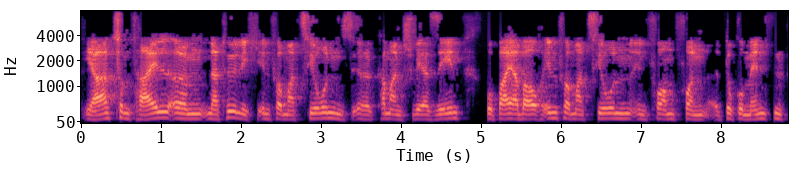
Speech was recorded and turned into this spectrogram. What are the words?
Ja, zum Teil ähm, natürlich. Informationen äh, kann man schwer sehen wobei aber auch Informationen in Form von Dokumenten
